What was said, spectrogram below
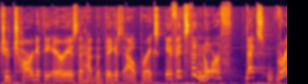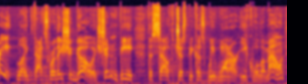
to target the areas that have the biggest outbreaks. If it's the North, that's great. Like that's where they should go. It shouldn't be the South just because we want our equal amount.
